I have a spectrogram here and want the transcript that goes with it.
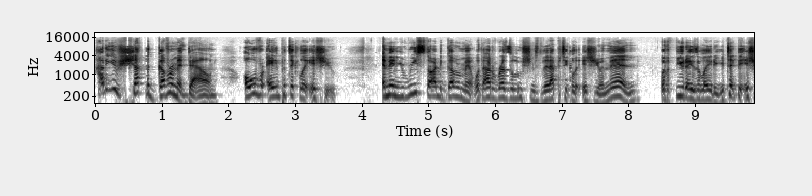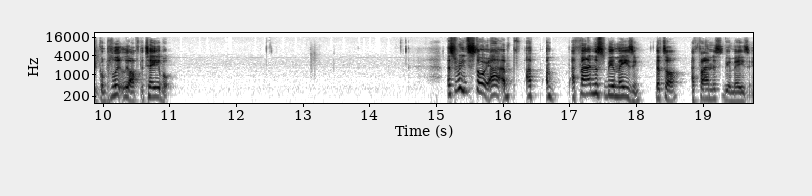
How do you shut the government down over a particular issue and then you restart the government without a resolution to that particular issue, and then, with a few days later, you take the issue completely off the table. Let's read the story. I, I, I, I find this to be amazing. That's all. I find this to be amazing.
